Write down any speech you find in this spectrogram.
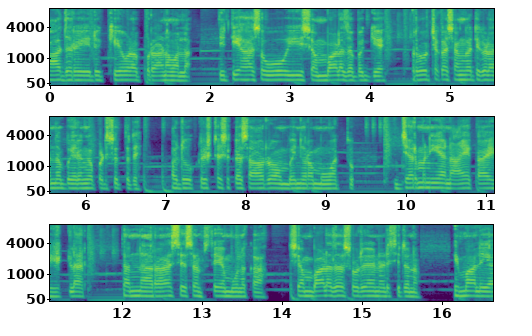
ಆದರೆ ಇದು ಕೇವಲ ಪುರಾಣವಲ್ಲ. ಇತಿಹಾಸವು ಈ ಶಂಬಾಳದ ಬಗ್ಗೆ ರೋಚಕ ಸಂಗತಿಗಳನ್ನು ಬಹಿರಂಗಪಡಿಸುತ್ತದೆ. ಅದು ಕ್ರಿಸ್ತಶಕ ಸಾವಿರದ ಒಂಬೈನೂರ ಮೂವತ್ತು. ಜರ್ಮನಿಯ ನಾಯಕ ಹಿಟ್ಲರ್ ತನ್ನ ರಹಸ್ಯ ಸಂಸ್ಥೆಯ ಮೂಲಕ ಶಂಬಾಳದ ಶೋಧನೆ ನಡೆಸಿದನು. ಹಿಮಾಲಯ,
